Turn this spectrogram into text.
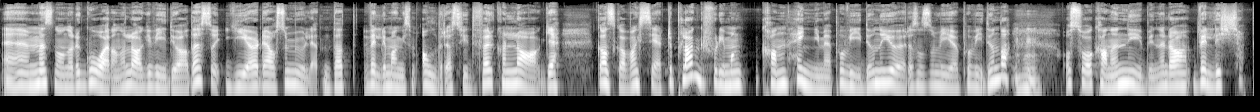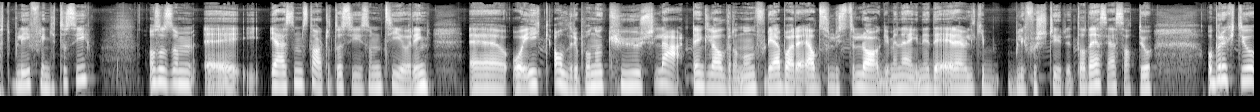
Eh, mens nå når det går an å lage video av det, så gir det også muligheten til at veldig mange som aldri har sydd før, kan lage ganske avanserte plagg, fordi man kan henge med på videoen og gjøre sånn som vi gjør på videoen. da. Og så kan en nybegynner da veldig kjapt bli flink til å sy. Og sånn som eh, jeg som startet å sy som tiåring, eh, og gikk aldri på noe kurs, lærte egentlig aldri av noen, fordi jeg bare jeg hadde så lyst til å lage mine egne ideer, jeg ville ikke bli forstyrret av det, så jeg satt jo og brukte jo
